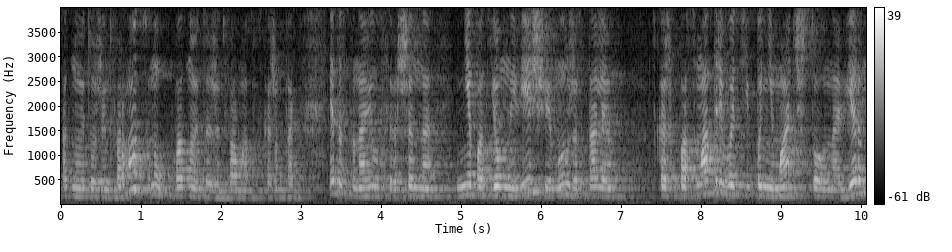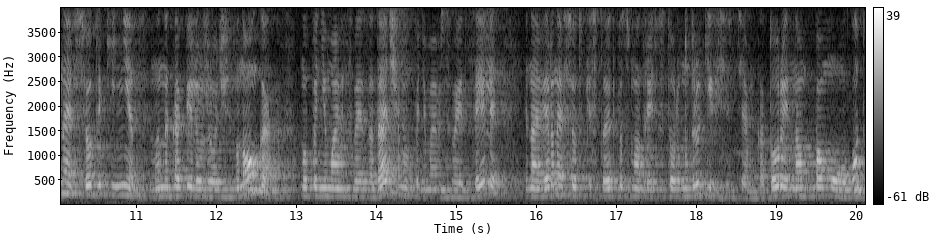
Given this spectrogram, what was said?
одну и ту же информацию, ну, в одной и той же информации, скажем так, это становилось совершенно неподъемной вещью, и мы уже стали скажем, посматривать и понимать, что, наверное, все-таки нет. Мы накопили уже очень много, мы понимаем свои задачи, мы понимаем свои цели, и, наверное, все-таки стоит посмотреть в сторону других систем, которые нам помогут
